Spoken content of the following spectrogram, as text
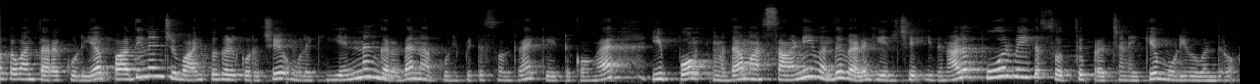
பகவான் தரக்கூடிய பதினஞ்சு வாய்ப்புகள் குறித்து உங்களுக்கு என்னங்கிறத நான் குறிப்பிட்டு சொல்கிறேன் கேட்டுக்கோங்க. இப்போ அதாம்மா சனி வந்து விலகிருச்சு. இதனால் பூர்வீக சொத்து பிரச்சனைக்கு முடிவு வந்து வந்துடும்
